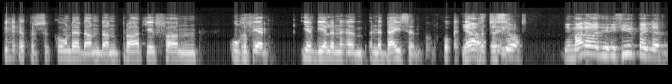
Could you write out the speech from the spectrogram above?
meter per sekonde, dan dan praat jy van ongeveer een deel in 'n in 'n duisend. Ja, dis so. Die manne wat die rivierpyle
